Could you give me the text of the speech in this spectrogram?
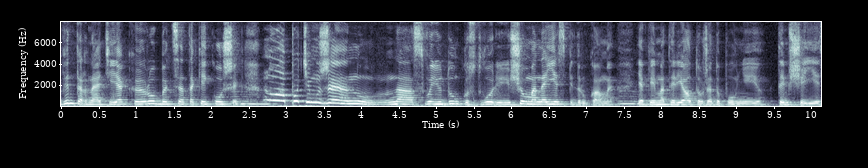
в інтернеті, як робиться такий кошик. Ну, а потім уже ну, на свою думку створюю, що в мене є під руками, який матеріал, то вже доповнюю тим, що є.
